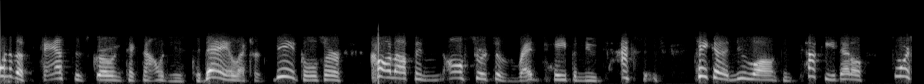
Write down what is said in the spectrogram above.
One of the fastest growing technologies today, electric vehicles, are caught up in all sorts of red tape and new taxes. Take a new law in Kentucky that'll force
